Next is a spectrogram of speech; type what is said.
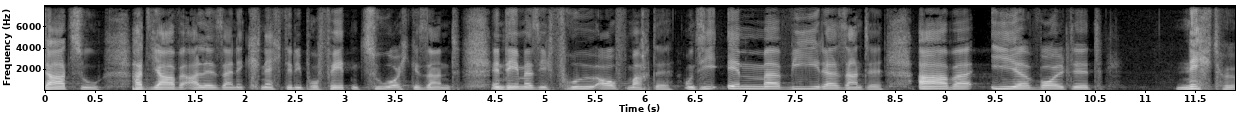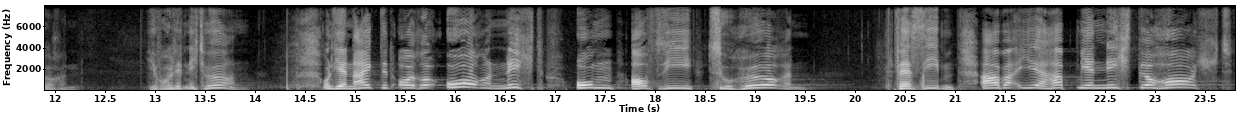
Dazu hat Jahwe alle seine Knechte, die Propheten, zu euch gesandt, indem er sich früh aufmachte und sie immer wieder sandte. Aber ihr wolltet nicht hören. Ihr wolltet nicht hören. Und ihr neigtet eure Ohren nicht, um auf sie zu hören. Vers 7. Aber ihr habt mir nicht gehorcht.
